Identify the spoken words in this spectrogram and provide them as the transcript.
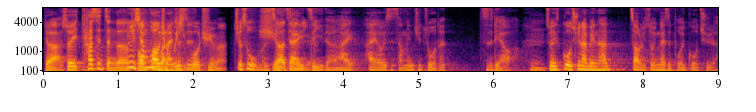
对。啊？所以它是整个因为相簿本来就是过去嘛，就是我们需要在自己的 i iOS 上面去做的。资料，嗯，所以过去那边他照理说应该是不会过去了，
